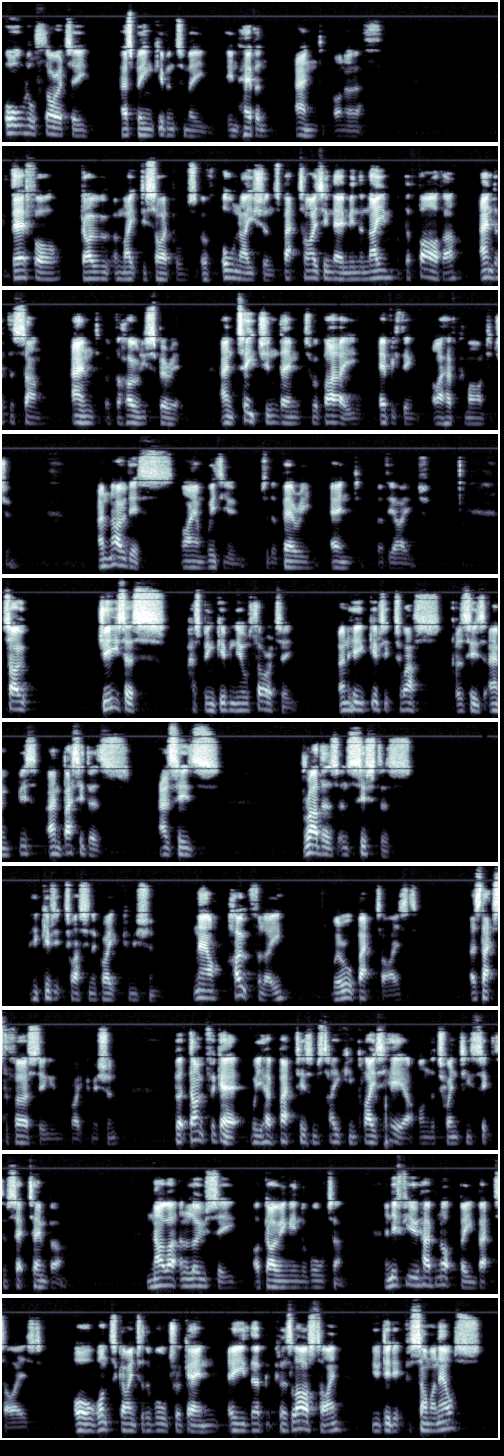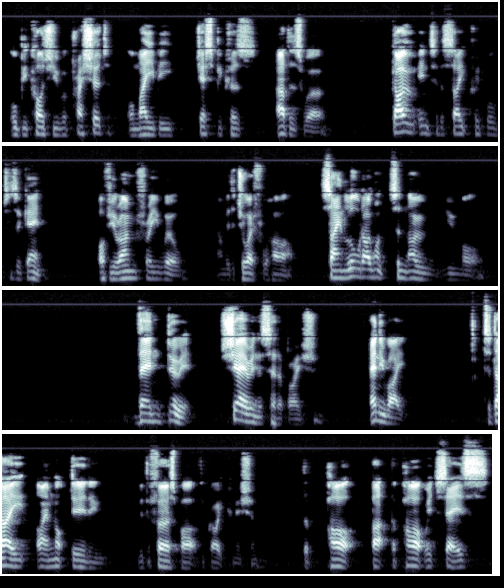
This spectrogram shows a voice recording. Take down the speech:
All authority has been given to me in heaven and on earth. Therefore, go and make disciples of all nations, baptizing them in the name of the Father and of the Son and of the Holy Spirit, and teaching them to obey everything I have commanded you. And know this, I am with you to the very end of the age. So, Jesus has been given the authority and he gives it to us as his ambassadors, as his brothers and sisters. He gives it to us in the Great Commission. Now, hopefully, we're all baptized, as that's the first thing in the Great Commission. But don't forget, we have baptisms taking place here on the 26th of September. Noah and Lucy are going in the water. And if you have not been baptized or want to go into the water again, either because last time you did it for someone else or because you were pressured or maybe just because others were, Go into the sacred waters again of your own free will and with a joyful heart, saying, Lord, I want to know you more. Then do it. Share in the celebration. Anyway, today I am not dealing with the first part of the Great Commission, the part, but the part which says,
